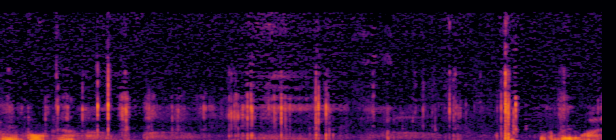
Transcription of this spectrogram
Nie powiem. Byłaś.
